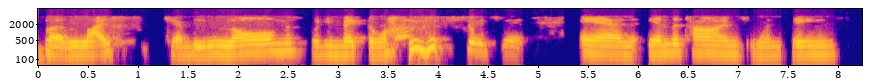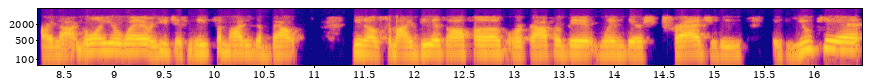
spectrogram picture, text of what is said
But life can be long when you make the wrong decision. And in the times when things are not going your way or you just need somebody to bounce, you know, some ideas off of, or God forbid, when there's tragedy, if you can't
